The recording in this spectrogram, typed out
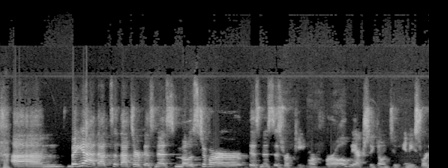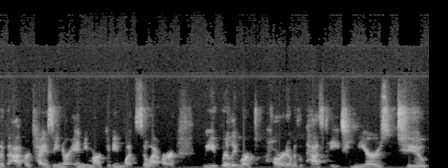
um, but yeah that's that's our business. Most of our business is repeat and referral. We actually don't do any sort of advertising or any marketing whatsoever. We really worked hard over the past 18 years to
